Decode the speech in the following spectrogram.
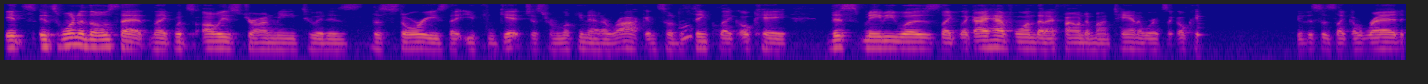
it's it's one of those that like what's always drawn me to it is the stories that you can get just from looking at a rock, and so to oh. think like, okay, this maybe was like like I have one that I found in Montana where it's like, okay, this is like a red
